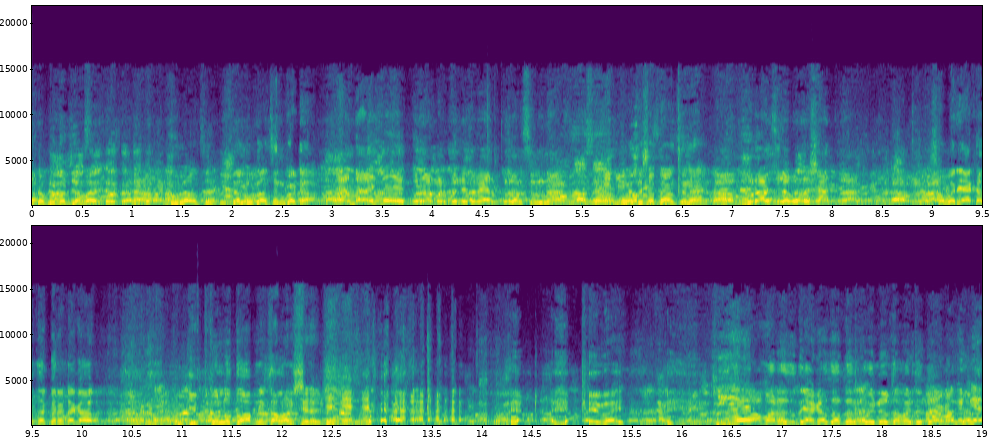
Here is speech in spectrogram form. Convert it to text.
এটা বোনের জামাই। গুরু আনছেন দুইটা লোক আনছেন কয়টা? আমার এই যে গুরু আমার বোনের জামাই আর গুরু না। ওদের সাথে আনছেন হ্যাঁ? হ্যাঁ, গুরু আনছিল সাতটা। সবারই এক হাজার করে টাকা গিফট করল তো আপনার চালান শেষ। ভাই? মামারা যদি এক হাজার দেন, বোনের যদি এক মামাকে হাজার টাকা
